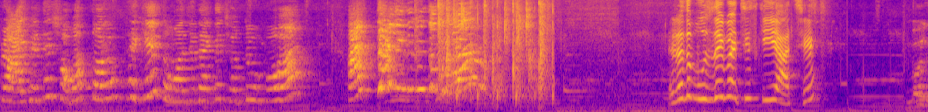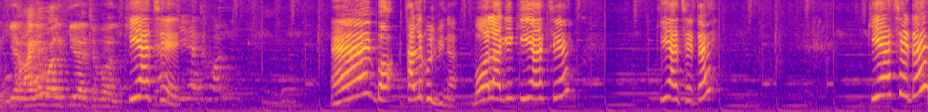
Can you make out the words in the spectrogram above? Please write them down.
প্রাইভেটে সবার তরফ থেকে তোমার জন্য একটা ছোট্ট উপহার। এটা তো বুঝতেই পারছিস কি আছে। বল কি আগে বল কি আছে বল? কি আছে? হ্যাঁ ব- তাহলে খুলবি না। বল আগে কি আছে? কি আছে এটাই কি আছে খোল।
